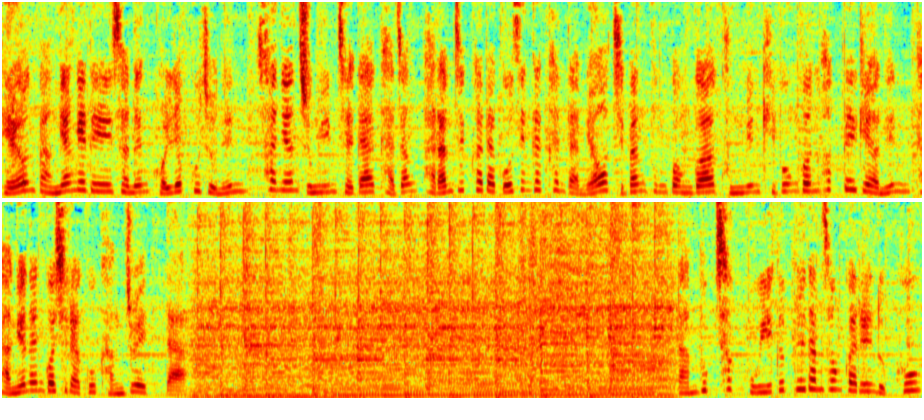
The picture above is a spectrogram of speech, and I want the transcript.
개헌 방향에 대해서는 권력 구조는 4년 중임제가 가장 바람직하다고 생각한다며 지방 분권과 국민 기본권 확대 개헌은 당연한 것이라고 강조했다. 남북 첫 고위급 회담 성과를 놓고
